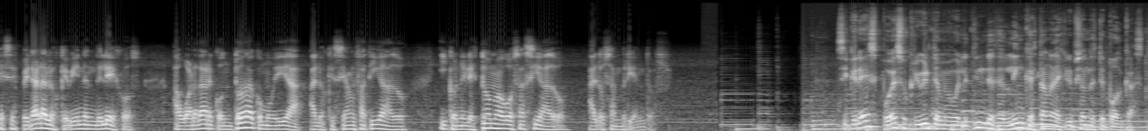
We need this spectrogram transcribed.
es esperar a los que vienen de lejos, aguardar con toda comodidad a los que se han fatigado y con el estómago saciado a los hambrientos. Si querés, podés suscribirte a mi boletín desde el link que está en la descripción de este podcast.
